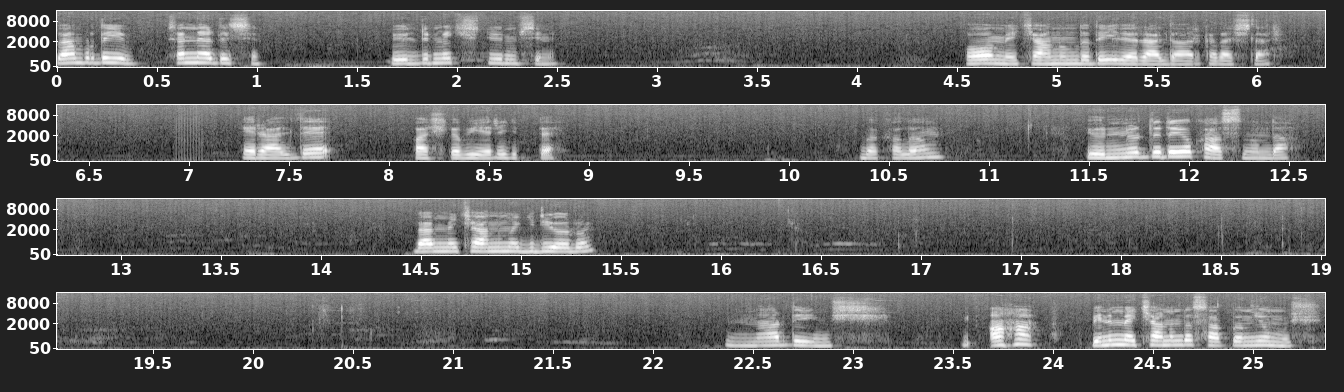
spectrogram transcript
Ben buradayım. Sen neredesin? Öldürmek istiyorum seni. O mekanında değil herhalde arkadaşlar. Herhalde başka bir yere gitti. Bakalım. Görünürde de yok aslında. Ben mekanıma gidiyorum. Neredeymiş? Aha benim mekanımda saklanıyormuş.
